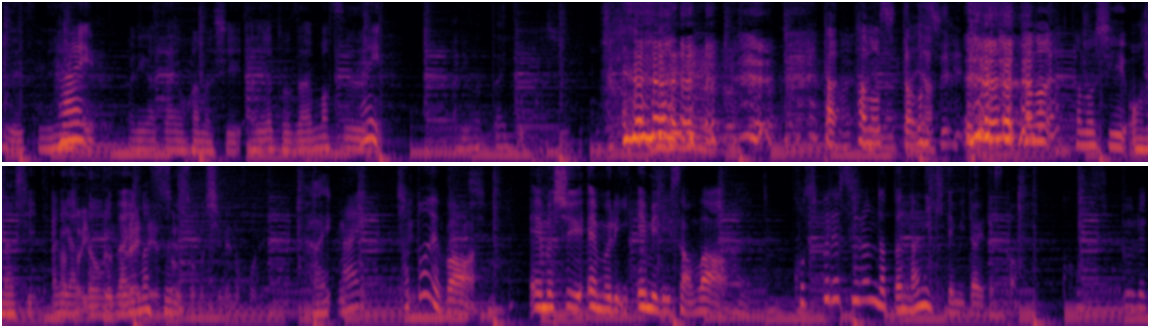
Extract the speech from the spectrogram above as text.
そうですね。はい。ありがたいお話ありがとうございます。はい。ありがたいとおか しい。た楽しい楽しい 楽しいお話ありがとうございます。そろそろ締めの方で。はい。はい。例えば MC エミリーエミリーさんは、はい、コスプレするんだったら何着てみたいですか？コスプレ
